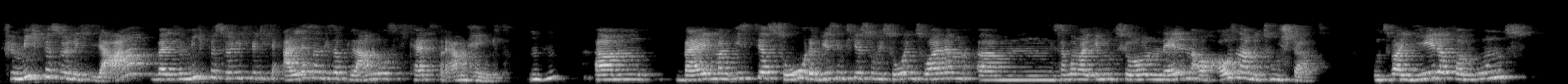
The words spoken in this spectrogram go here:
Für mich persönlich ja, weil für mich persönlich wirklich alles an dieser Planlosigkeit dranhängt. Mhm. Ähm, weil man ist ja so, oder wir sind hier sowieso in so einem, ähm, sagen wir mal, emotionellen auch Ausnahmezustand. Und zwar jeder von uns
